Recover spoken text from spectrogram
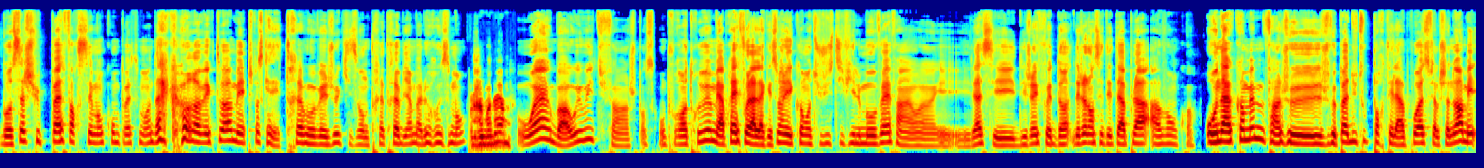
bon ça je suis pas forcément complètement d'accord avec toi mais je pense qu'il y a des très mauvais jeux qui se vendent très très bien malheureusement. Le jeu moderne Ouais, bah oui, oui, tu, fin, je pense qu'on pourrait en trouver, mais après, voilà, la question elle est comment tu justifies le mauvais, enfin, et, là, c'est déjà, il faut être déjà dans cette étape-là avant, quoi. On a quand même, enfin, je, je veux pas du tout porter la poisse, faire le chat noir, mais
